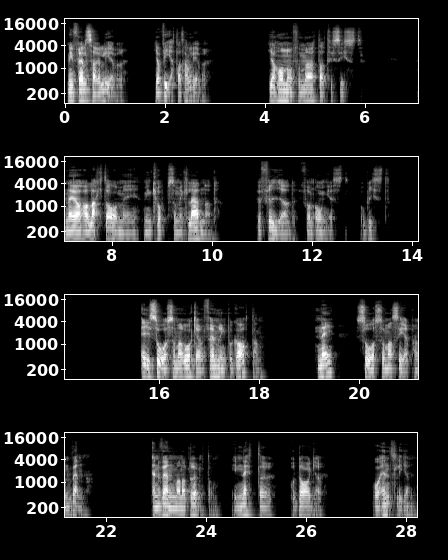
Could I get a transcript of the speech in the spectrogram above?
Min frälsare lever, jag vet att han lever. Jag honom får möta till sist, när jag har lagt av mig min kropp som en klädnad, befriad från ångest och brist. Ej så som man råkar en främling på gatan. Nej, så som man ser på en vän. En vän man har drömt om i nätter och dagar och äntligen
